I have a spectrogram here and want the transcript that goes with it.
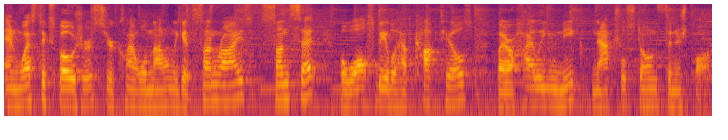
and west exposures. So your client will not only get sunrise, sunset, but will also be able to have cocktails by our highly unique natural stone finished bar.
